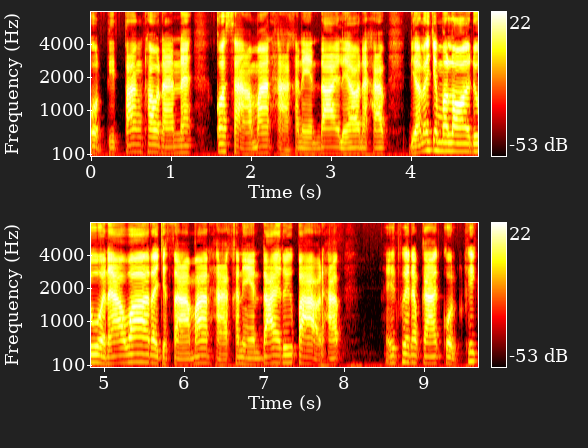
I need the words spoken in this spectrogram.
กดติดตั้งเท่านั้นนะก็สามารถหาคะแนนได้แล้วนะครับ เดี๋ยวเราจะมารอดูนะว่าเราจะสามารถหาคะแนนได้หรือเปล่านะครับให้เพื่อนทำการกดคลิก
